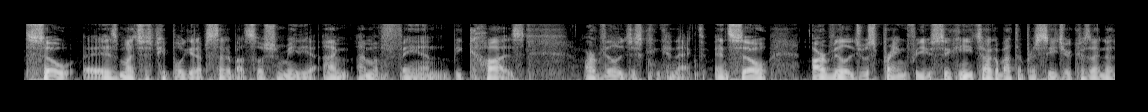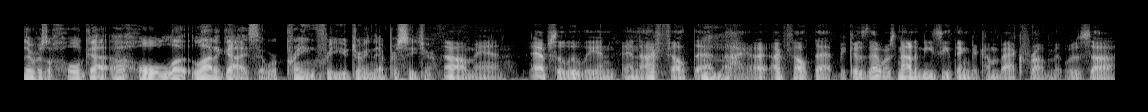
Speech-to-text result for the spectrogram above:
so as much as people get upset about social media i'm i'm a fan because our villages can connect and so our village was praying for you so can you talk about the procedure because i know there was a whole guy a whole lo- lot of guys that were praying for you during that procedure Oh man, absolutely, and and I felt that. I, I I felt that because that was not an easy thing to come back from. It was. Uh,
